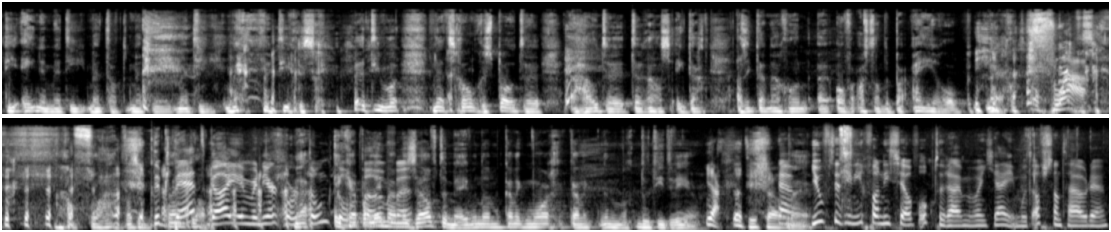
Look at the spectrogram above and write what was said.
Die ene met die, met dat, met die, met die, met, met die, met die net schoongespoten houten terras. Ik dacht, als ik daar nou gewoon eh, over afstand een paar eieren op. Nou ja, goed. Vla. Nou, vla, was een De klein bad plan. guy in meneer Ja, Corton komt ik heb alleen maar mezelf ermee, want dan kan ik morgen, kan ik, dan doet hij het weer. Ja, dat is zo. Ja, Nou ja. Je hoeft het in ieder geval niet zelf op te ruimen, want ja, je moet afstand houden.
